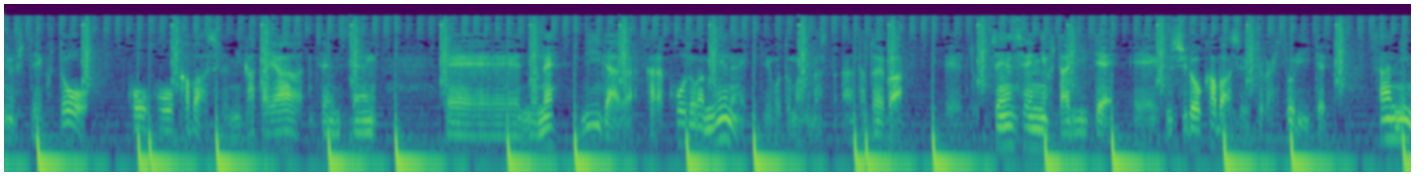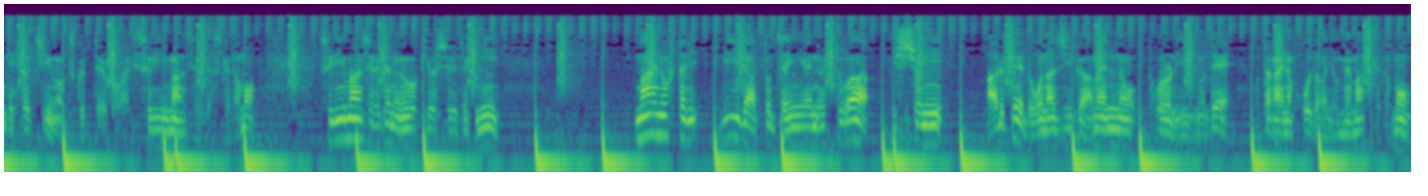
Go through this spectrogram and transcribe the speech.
入していくと、後方をカバーする味方や前線、えー、のね、リーダーがからコードが見えないっていうこともあります。例えば、えーと、前線に2人いて、えー、後ろをカバーする人が1人いて、3人で1チームを作ってる場合、スリーマンセルですけども、スリーマンセルでの動きをしてるときに、前の2人、リーダーと前衛の人は一緒にある程度同じ画面のところにいるので、お互いのコードが読めますけども、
